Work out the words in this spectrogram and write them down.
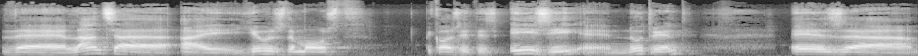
the lunch uh, I use the most because it is easy and nutrient is uh,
